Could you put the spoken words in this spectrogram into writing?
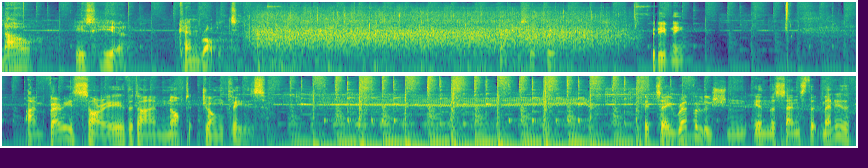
Now he's here, Ken Robinson. Thank you, Siegfried. Good evening. I'm very sorry that I'm not John Cleese. It's a revolution in the sense that many of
